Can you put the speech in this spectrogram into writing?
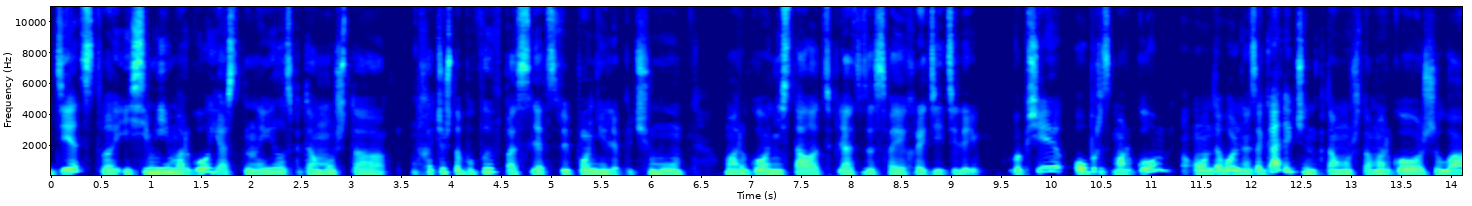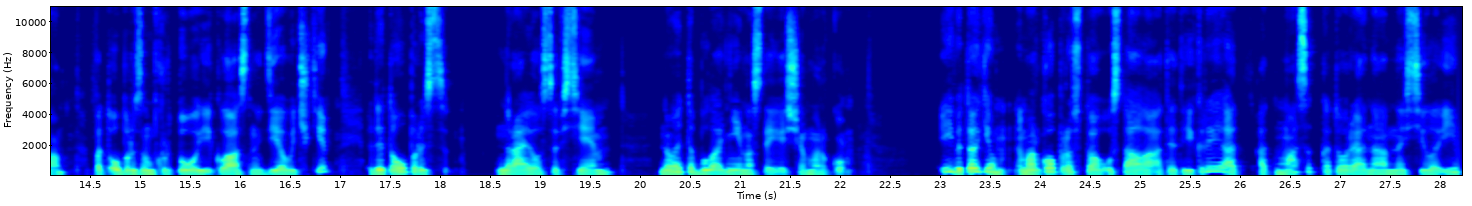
детства и семьи Марго я остановилась, потому что хочу, чтобы вы впоследствии поняли, почему Марго не стала цепляться за своих родителей. Вообще, образ Марго, он довольно загадочен, потому что Марго жила под образом крутой и классной девочки. Этот образ нравился всем, но это была не настоящая Марго. И в итоге Марго просто устала от этой игры, от, от масок, которые она носила, и,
